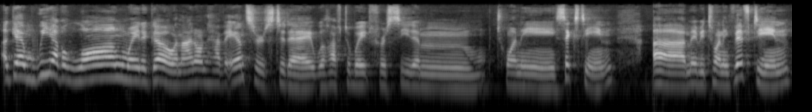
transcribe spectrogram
Again, we have a long way to go, and I don't have answers today. We'll have to wait for CeDEM 2016, uh, maybe 2015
